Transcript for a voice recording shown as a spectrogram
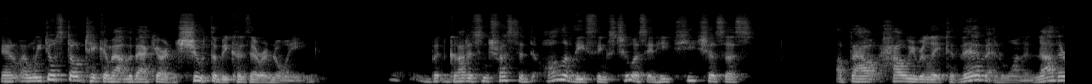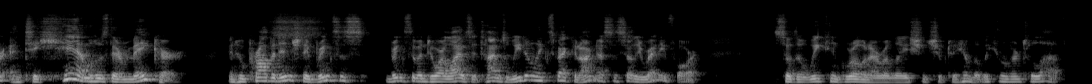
And, and we just don't take them out in the backyard and shoot them because they're annoying. But God has entrusted all of these things to us, and He teaches us about how we relate to them and one another, and to Him who's their maker, and who providentially brings us brings them into our lives at times we don't expect and aren't necessarily ready for, so that we can grow in our relationship to Him, that we can learn to love.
